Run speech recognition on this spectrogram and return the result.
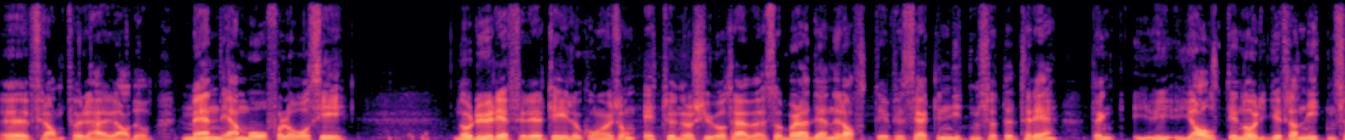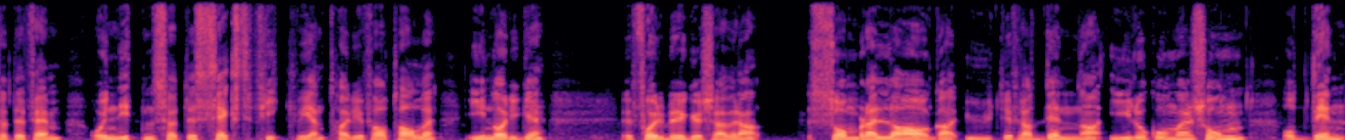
øh, framfører her i radioen. Men jeg må få lov å si når du refererer til ILO-konvensjon 137, så ble den ratifisert i 1973. Den gjaldt i Norge fra 1975, og i 1976 fikk vi en tariffavtale i Norge for bryggesjauere som ble laga ut ifra denne ILO-konvensjonen. Og den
